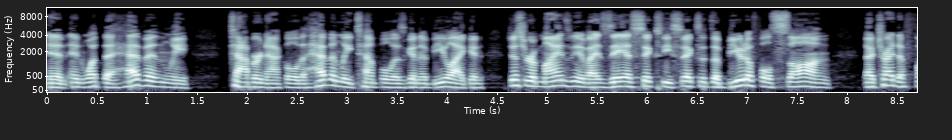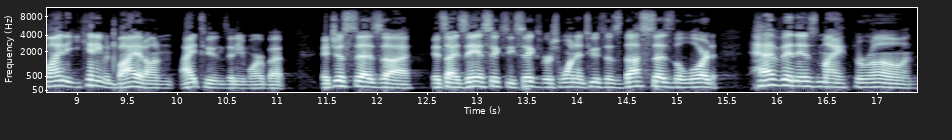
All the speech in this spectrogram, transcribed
and, and what the heavenly tabernacle, the heavenly temple is going to be like. And just reminds me of Isaiah 66. It's a beautiful song. I tried to find it. You can't even buy it on iTunes anymore, but it just says, uh, it's Isaiah 66, verse 1 and 2 says, Thus says the Lord, Heaven is my throne,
